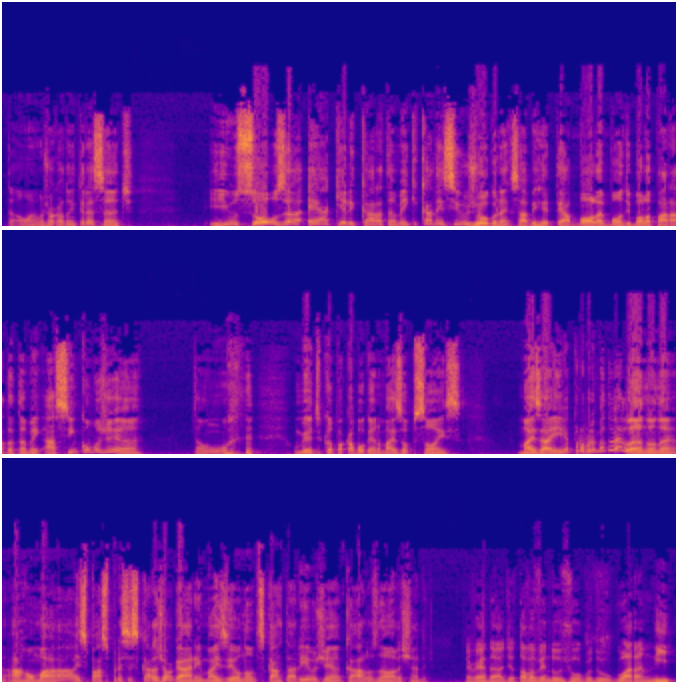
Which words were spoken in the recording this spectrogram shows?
Então é um jogador interessante. E o Souza é aquele cara também que cadencia o jogo, né? Que sabe reter a bola, é bom de bola parada também. Assim como o Jean. Então, o meio de campo acabou ganhando mais opções. Mas aí é problema do Elano, né? Arrumar espaço para esses caras jogarem. Mas eu não descartaria o Jean Carlos, não, Alexandre. É verdade. Eu tava vendo o jogo do Guarani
